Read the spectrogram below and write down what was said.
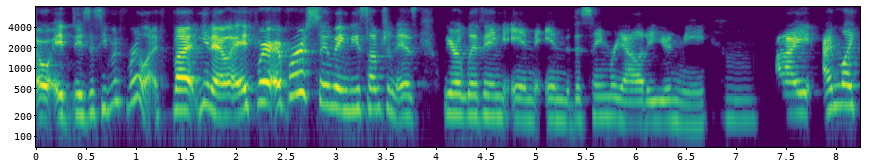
Oh it, is this even for real life but you know if we're if we're assuming the assumption is we are living in in the same reality you and me mm. i i'm like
